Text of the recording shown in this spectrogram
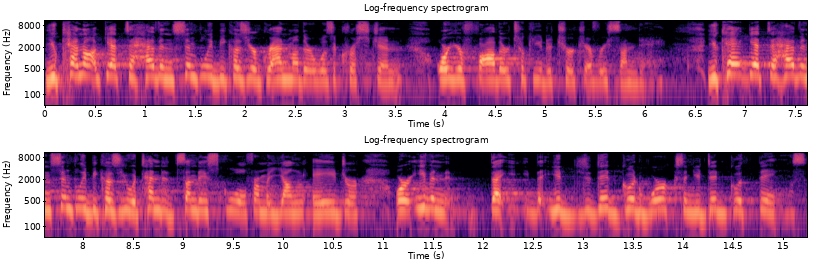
You cannot get to heaven simply because your grandmother was a Christian or your father took you to church every Sunday. You can't get to heaven simply because you attended Sunday school from a young age or, or even that, that you did good works and you did good things.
